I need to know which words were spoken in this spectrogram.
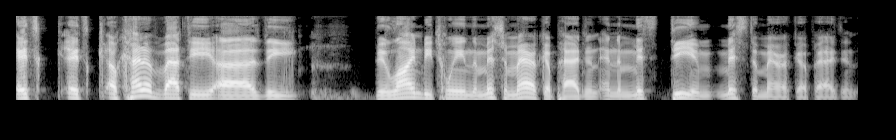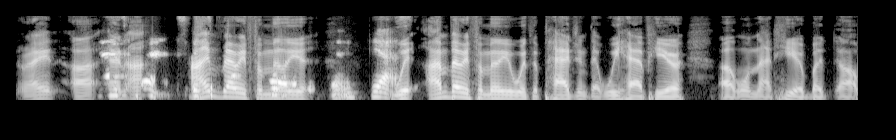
it's it's kind of about the uh, the the line between the Miss America pageant and the Miss D Miss America pageant, right? Uh, and I, am very familiar. Yes, with, I'm very familiar with the pageant that we have here. Uh, well, not here, but uh,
